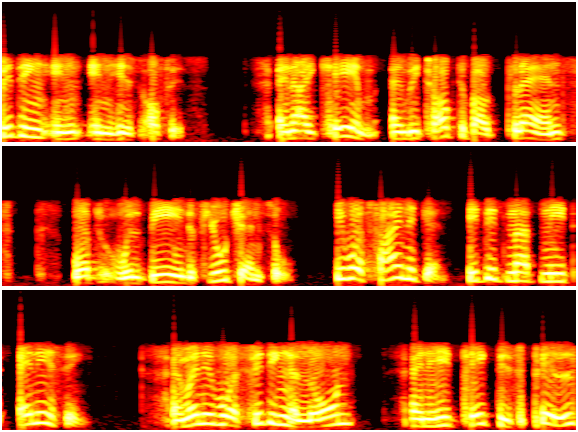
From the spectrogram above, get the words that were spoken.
sitting in in his office, and I came and we talked about plans, what will be in the future, and so he was fine again. He did not need anything. And when he was sitting alone and he'd take these pills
